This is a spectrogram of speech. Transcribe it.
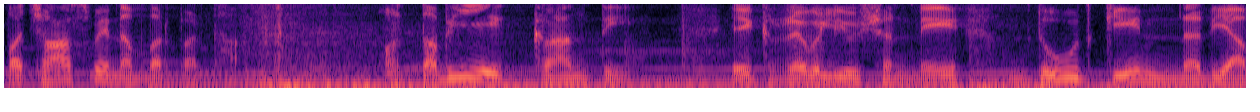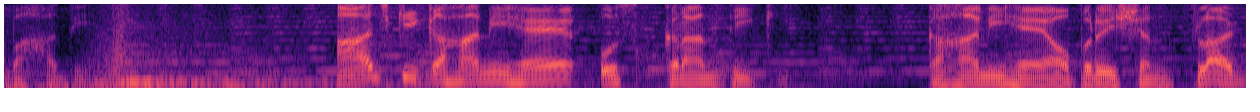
50वें नंबर पर था, और तभी एक क्रांति, एक रेवोल्यूशन ने दूध की नदियाँ बहा दी। आज की कहानी है उस क्रांति की। कहानी है ऑपरेशन फ्लड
